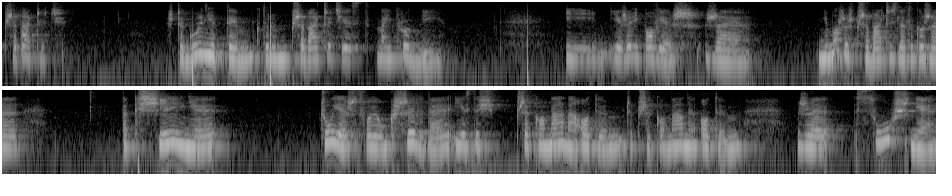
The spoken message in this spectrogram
przebaczyć. Szczególnie tym, którym przebaczyć jest najtrudniej. I jeżeli powiesz, że nie możesz przebaczyć, dlatego że tak silnie czujesz swoją krzywdę i jesteś przekonana o tym, czy przekonany o tym, że słusznie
